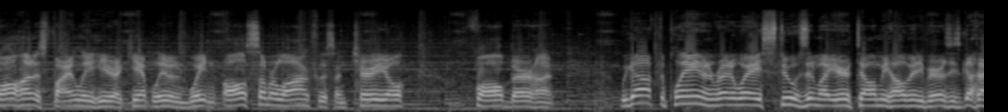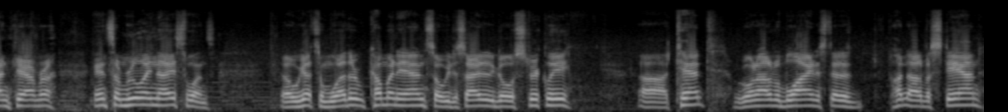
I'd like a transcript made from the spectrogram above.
Fall hunt is finally here. I can't believe. I've been waiting all summer long for this Ontario fall bear hunt. We got off the plane and right away Stu was in my ear telling me how many bears he's got on camera and some really nice ones. Uh, we got some weather coming in, so we decided to go strictly uh, tent. We're going out of a blind instead of hunting out of a stand.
